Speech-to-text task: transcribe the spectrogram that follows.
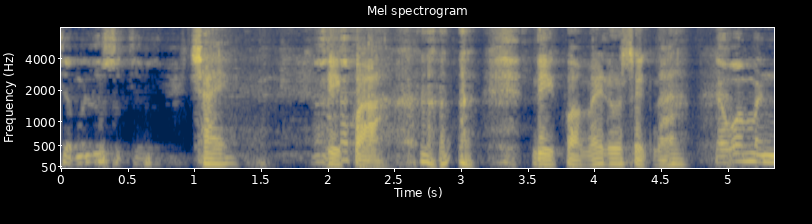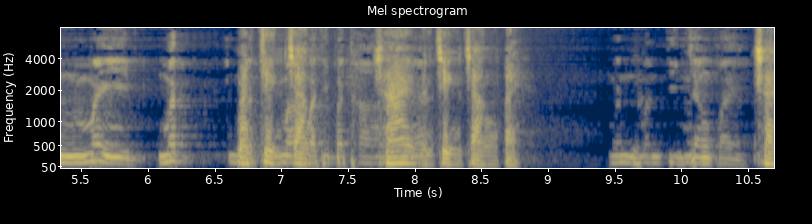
จะไม่รู้สึกใช่ ดีกว่า ดีกว่าไม่รู้สึกนะ แต่ว่ามันไม่มันมันจริงจังใช่ มันจริงจังไป มันมันจริงจังไป ใช่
